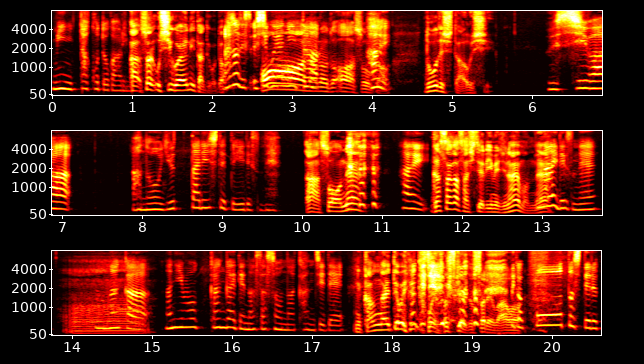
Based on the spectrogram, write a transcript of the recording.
見たことがあります。あそれ牛小屋にいたってこと？あそうです。牛小屋にいた。なるほど。あそうか、はい、どうでした？牛。牛はあのゆったりしてていいですね。あそうね。はい。ガサガサしてるイメージないもんね。ないですね。なんか何も考えてなさそうな感じで。考えてはいいと思いますけどそれは。なんかポーっとしてる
